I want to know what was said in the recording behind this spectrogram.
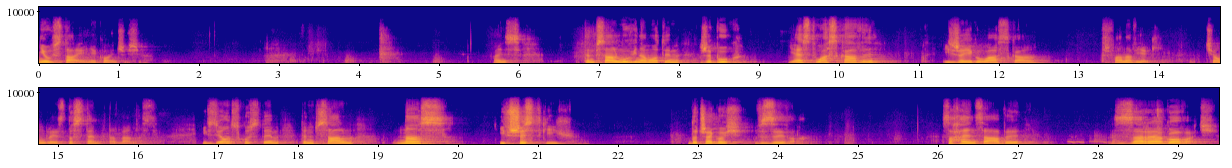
Nie ustaje, nie kończy się. A więc ten psalm mówi nam o tym, że Bóg jest łaskawy i że Jego łaska trwa na wieki. Ciągle jest dostępna dla nas. I w związku z tym ten psalm nas i wszystkich do czegoś wzywa. Zachęca, aby zareagować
